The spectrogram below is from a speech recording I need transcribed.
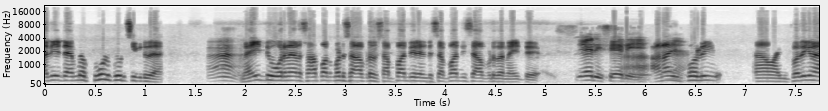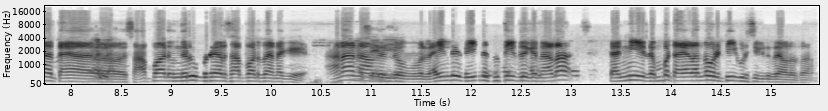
மதிய டைம்ல கூழ் குடிச்சிக்கிடுவேன். நைட்டு ஒரு நேரம் சாப்பாடு மட்டும் சாப்பிடுறேன் சப்பாத்தி ரெண்டு சப்பாத்தி சாப்பிடுவேன் நைட்டு சரி சரி. ஆனா இப்போதைக்கு ஆமா இப்போதைக்கு நான் சாப்பாடுங்கிறது ஒரு சாப்பாடு தான் எனக்கு. ஆனா நான். இந்த லைன்ல வெயிட்ல சுத்திட்டு இருக்கறனால தண்ணி ரொம்ப டயர்டா இருந்தா ஒரு டீ குடிச்சிக்கிடுவேன் அவ்வளவுதான்.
